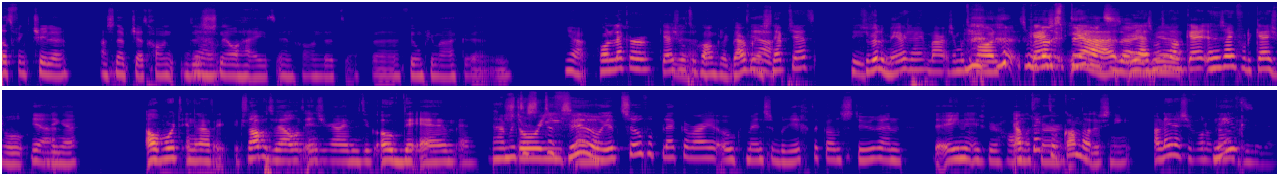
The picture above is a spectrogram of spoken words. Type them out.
dat vind ik chillen aan Snapchat, gewoon de Ja. snelheid en gewoon het even een filmpje maken. En, Ja, gewoon lekker casual Ja. toegankelijk. Daarvoor is Snapchat. precies. Ze willen meer zijn, maar ze moeten gewoon... Ze moeten ja, dat ze zijn. Ja, ze moeten gewoon... Hun zijn voor de casual dingen. Al wordt inderdaad... Ik snap het wel, want Instagram heeft natuurlijk ook DM en... Ja, maar het is stories te veel. en- Je hebt zoveel plekken waar je ook mensen berichten kan sturen. En de ene is weer Ja, op handiger. TikTok kan dat dus niet. Alleen als je van elkaar vrienden bent.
